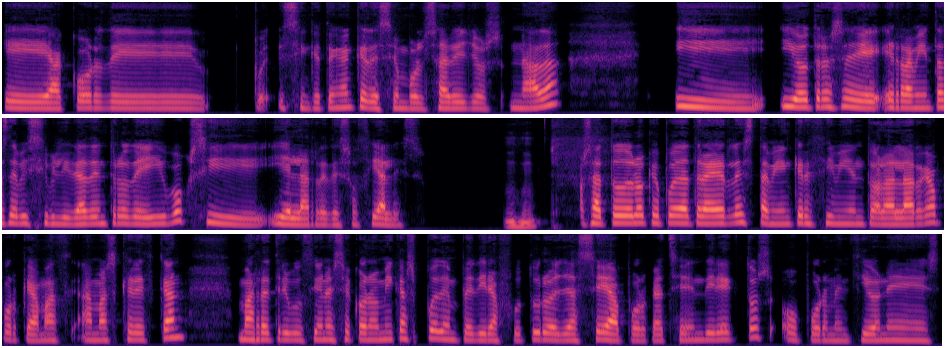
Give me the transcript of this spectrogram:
eh, acorde, pues, sin que tengan que desembolsar ellos nada. Y, y otras eh, herramientas de visibilidad dentro de Evox y, y, en las redes sociales. Uh -huh. O sea, todo lo que pueda traerles también crecimiento a la larga, porque a más, a más crezcan, más retribuciones económicas pueden pedir a futuro, ya sea por caché en directos o por menciones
